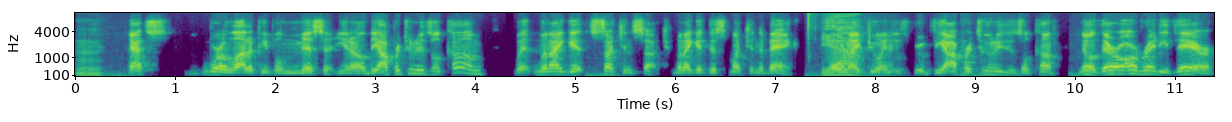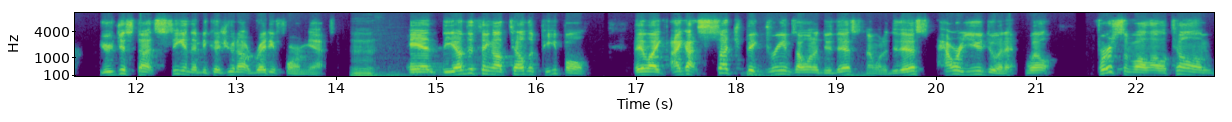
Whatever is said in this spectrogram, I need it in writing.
them. Mm-hmm. That's where a lot of people miss it. You know, the opportunities will come when I get such and such, when I get this much in the bank, Yeah. when I join this group, the opportunities will come. No, they're already there. You're just not seeing them because you're not ready for them yet. Mm. And the other thing I'll tell the people, they're like, I got such big dreams. I want to do this and I want to do this. How are you doing it? Well, first of all, I'll tell them,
